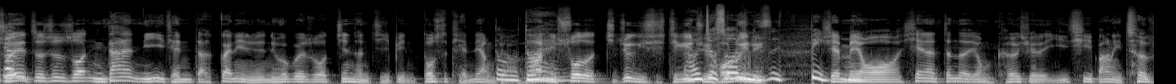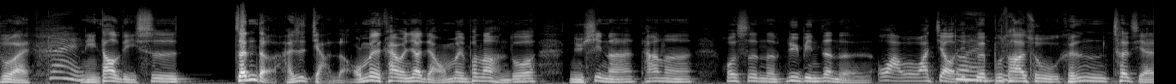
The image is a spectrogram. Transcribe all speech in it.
所以这就是说，你当然你以前的概念里面，你会不会说精神疾病都是填量表？然后你说了几句几个句，后绿绿，先没有哦。现在真的用科学的仪器帮你测出来，对，你到底是真的还是假的？我们也开玩笑讲，我们也碰到很多女性呢，她呢。或是呢，绿病症的人哇哇哇叫一堆不太舒服，可能测起来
